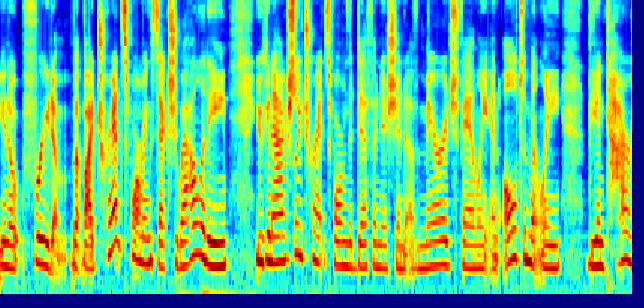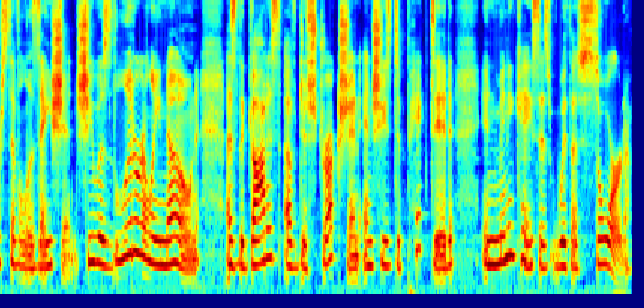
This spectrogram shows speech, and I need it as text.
you know, freedom. But by transforming sexuality, you can actually transform the definition of marriage, family, and ultimately the entire civilization. She was literally known as the goddess of destruction, and she's depicted in many cases with a sword.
